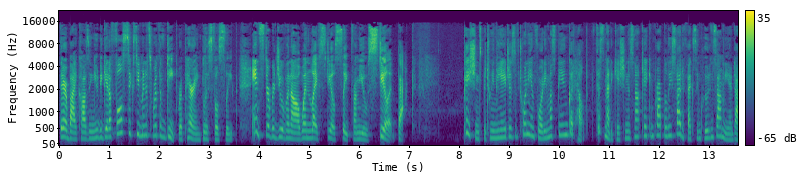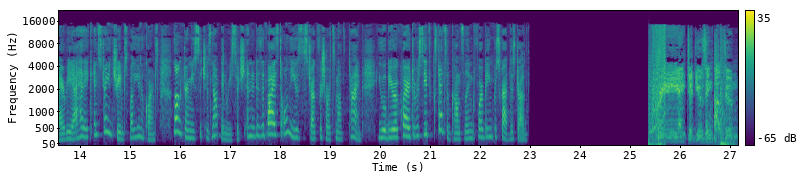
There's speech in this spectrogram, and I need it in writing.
thereby causing you to get a full 60 minutes worth of deep, repairing, blissful sleep. Insta when life steals sleep from you, steal it back. Patients between the ages of 20 and 40 must be in good health. If this medication is not taken properly, side effects include insomnia, diarrhea, headache, and strange dreams about unicorns. Long-term usage has not been researched, and it is advised to only use this drug for short amounts of time. You will be required to receive extensive counseling before being prescribed this drug. Created using Powtoon.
